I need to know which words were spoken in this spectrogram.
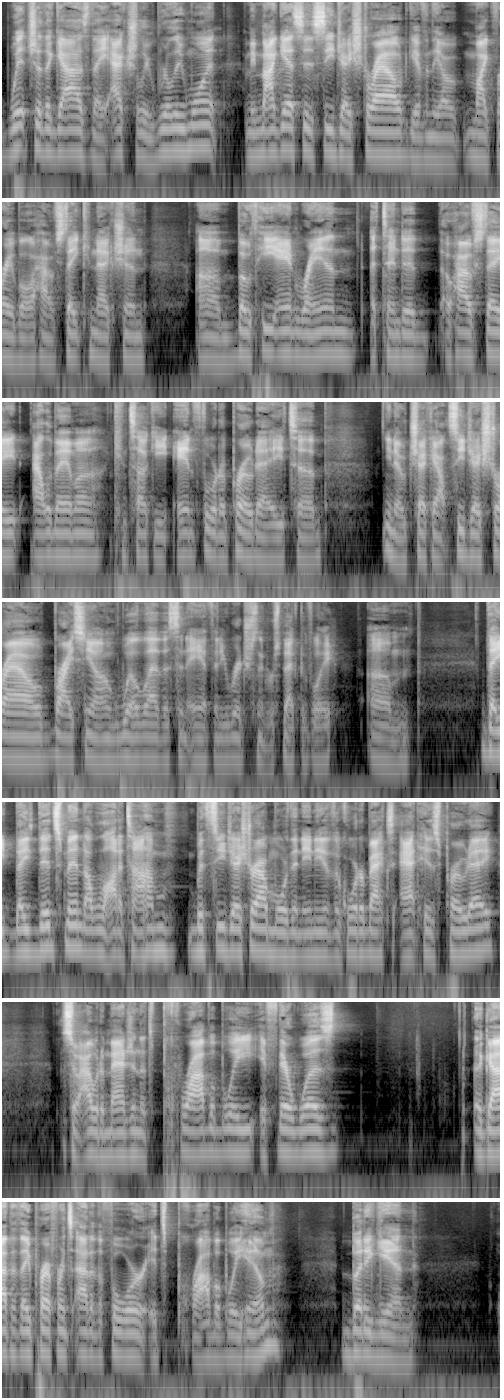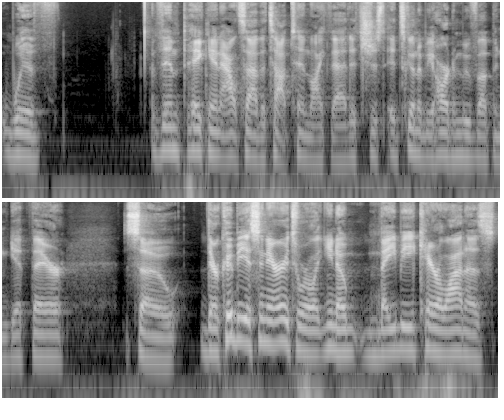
which of the guys they actually really want. I mean, my guess is C.J. Stroud, given the uh, Mike Vrabel Ohio State connection. Um, both he and Ran attended Ohio State, Alabama, Kentucky, and Florida Pro Day to, you know, check out C.J. Stroud, Bryce Young, Will Levis, and Anthony Richardson, respectively. Um, they they did spend a lot of time with C.J. Stroud more than any of the quarterbacks at his pro day. So I would imagine that's probably if there was a guy that they preference out of the four, it's probably him. But again, with them picking outside the top 10 like that, it's just it's going to be hard to move up and get there. So there could be a scenario to where like, you know, maybe Carolina's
